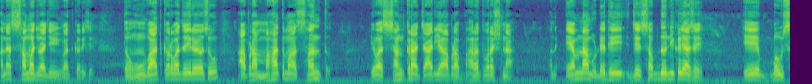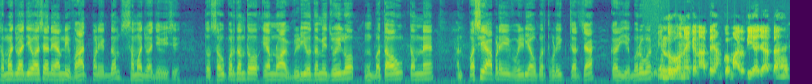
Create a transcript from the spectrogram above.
અને સમજવા જેવી વાત કરી છે. તો હું વાત કરવા જઈ રહ્યો છું આપણા મહાત્મા સંત એવા શંકરાચાર્ય આપણા ભારત વર્ષના અને એમના મૂઢેથી જે શબ્દો નીકળ્યા છે એ બહુ સમજવા જેવા છે અને એમની વાત પણ એકદમ સમજવા જેવી છે. તો સૌપ્રથમ તો એમનો આ વીડિયો તમે જોઈ લો, હું બતાવું તમને અને પછી આપણે એ વિડીયા ઉપર થોડીક ચર્ચા કરીએ, બરોબર? હિન્દુ હોને કે નાતે હમકો માર દિયા જાતા હૈ,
